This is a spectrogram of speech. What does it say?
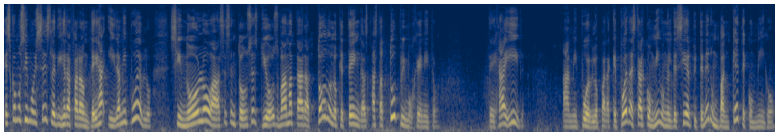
es como si Moisés le dijera a Faraón, deja ir a mi pueblo. Si no lo haces, entonces Dios va a matar a todo lo que tengas, hasta tu primogénito. Deja ir a mi pueblo para que pueda estar conmigo en el desierto y tener un banquete conmigo.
